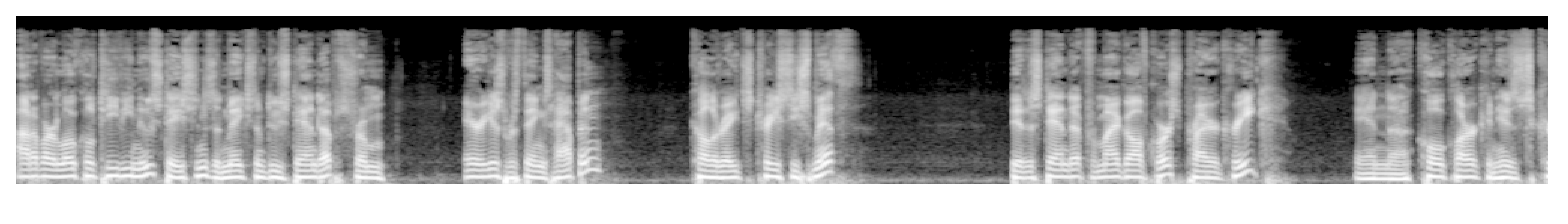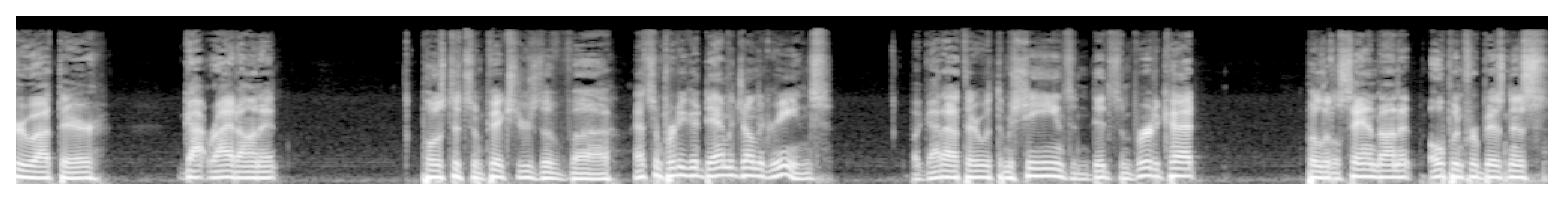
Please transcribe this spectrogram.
out of our local TV news stations and makes them do stand ups from areas where things happen. KULR 8's Tracy Smith did a stand up from my golf course, Pryor Creek. And uh, Cole Clark and his crew out there got right on it, posted some pictures of, uh, had some pretty good damage on the greens, but got out there with the machines and did some verticut, put a little sand on it, open for business.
